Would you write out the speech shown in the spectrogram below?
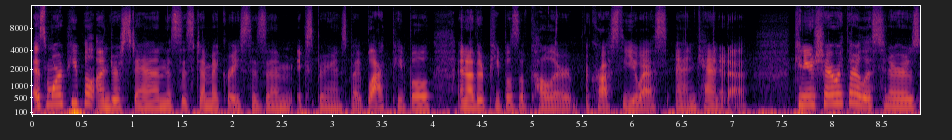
as more people understand the systemic racism experienced by Black people and other peoples of color across the US and Canada. Can you share with our listeners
